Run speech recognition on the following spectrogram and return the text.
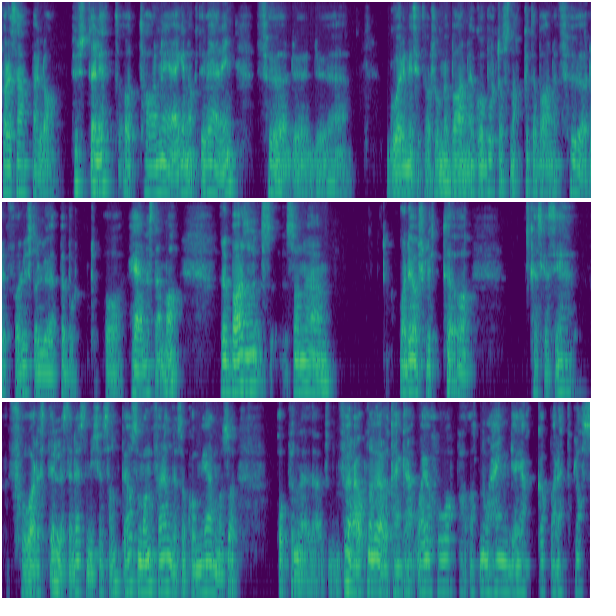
f.eks. å puste litt og ta ned egen aktivering før du, du eh, går inn i situasjonen med barnet. Gå bort og snakke til barnet før du får lyst til å løpe bort og heve stemma. Det er bare sånn, sånn eh, Og det å slutte å hva skal jeg si, forestille seg det som ikke er sant. Jeg har så mange foreldre som kommer hjem og så åpner, før jeg åpner døra, tenker jeg og jeg håper at nå henger jakka på rett plass.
